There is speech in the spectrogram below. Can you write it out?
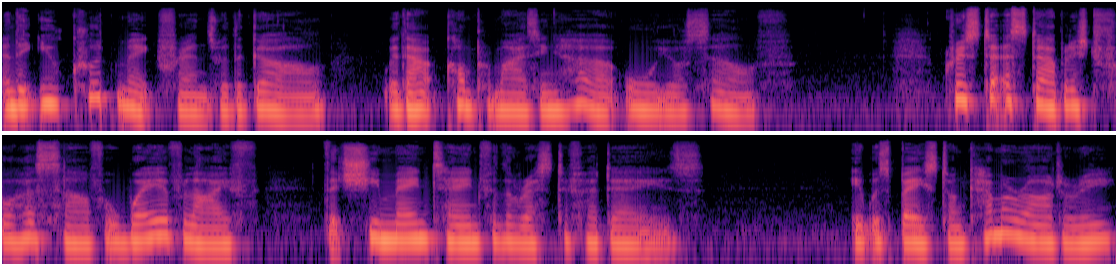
and that you could make friends with a girl without compromising her or yourself. Christa established for herself a way of life that she maintained for the rest of her days. It was based on camaraderie,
